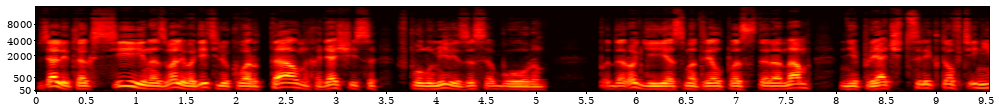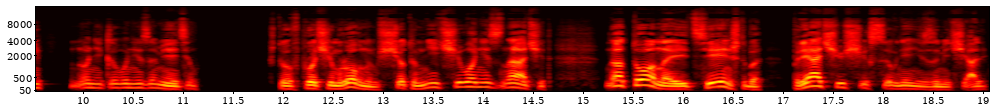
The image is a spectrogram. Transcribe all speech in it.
Взяли такси и назвали водителю квартал, находящийся в полумиле за собором. По дороге я смотрел по сторонам, не прячется ли кто в тени, но никого не заметил что, впрочем, ровным счетом ничего не значит, на то она и тень, чтобы прячущихся в ней не замечали.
